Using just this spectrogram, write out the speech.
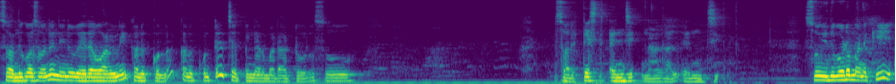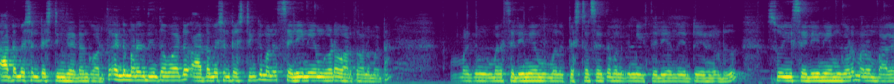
సో అందుకోసమని నేను వేరే వాళ్ళని కనుక్కున్నా. కనుక్కుంటే చెప్పింది అనమాట ఆ tool so sorry test NG నాగాల్ ఎన్జి. సో ఇది కూడా మనకి ఆటోమేషన్ టెస్టింగ్ చేయడానికి వాడుతాం అండ్ మనకి దీంతో పాటు ఆటోమేషన్ టెస్టింగ్కి మనం సెలీనియం కూడా వాడతాం అనమాట మనకి మన సెలీనియం మనకి టెస్టర్స్ అయితే మనకి మీకు తెలియదు ఏంటో ఉండదు సో ఈ సెలీనియం కూడా మనం బాగా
